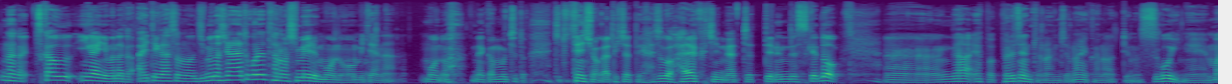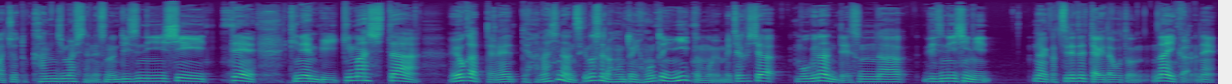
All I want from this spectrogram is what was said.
なんか使う以外にもなんか相手がその自分の知らないところで楽しめるものみたいなものなんかもうちょっとちょっとテンション上がってきちゃってすごい早口になっちゃってるんですけどうんがやっぱプレゼントなんじゃないかなっていうのをすごいね。まあちょっと感じましたね。そのディズニーシー行って記念日行きましたよかったねって話なんですけどそれは本当に本当にいいと思うよめちゃくちゃ僕なんでそんなディズニーシーになんか連れてってあげたことないからね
